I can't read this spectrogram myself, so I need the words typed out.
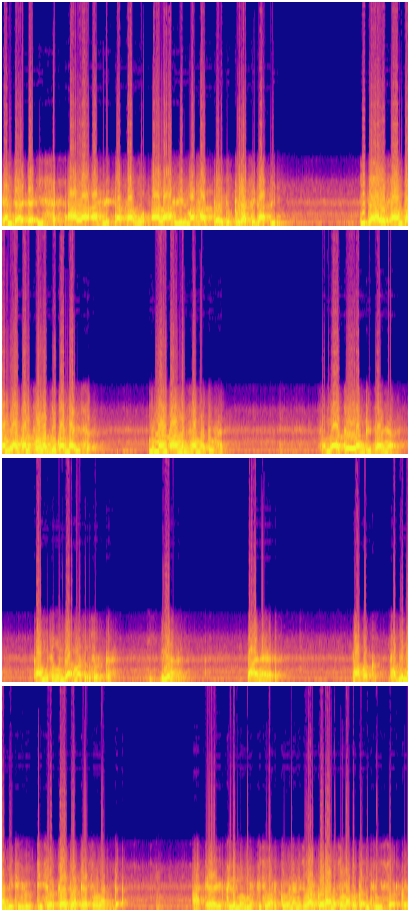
kan tidak ada isek ala ahli tasawuf, ala ahli mahabbah itu berat sekali. Kita harus sampai melakukan sholat itu karena isek. Memang kangen sama Tuhan. Sampai ada orang ditanya, kamu seneng nggak masuk surga? Iya. Tanya, tapi nanti dulu, di surga itu ada sholat enggak? Ada, ya gelem mau di surga. Nanti surga orang sholat kok enggak di surga.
